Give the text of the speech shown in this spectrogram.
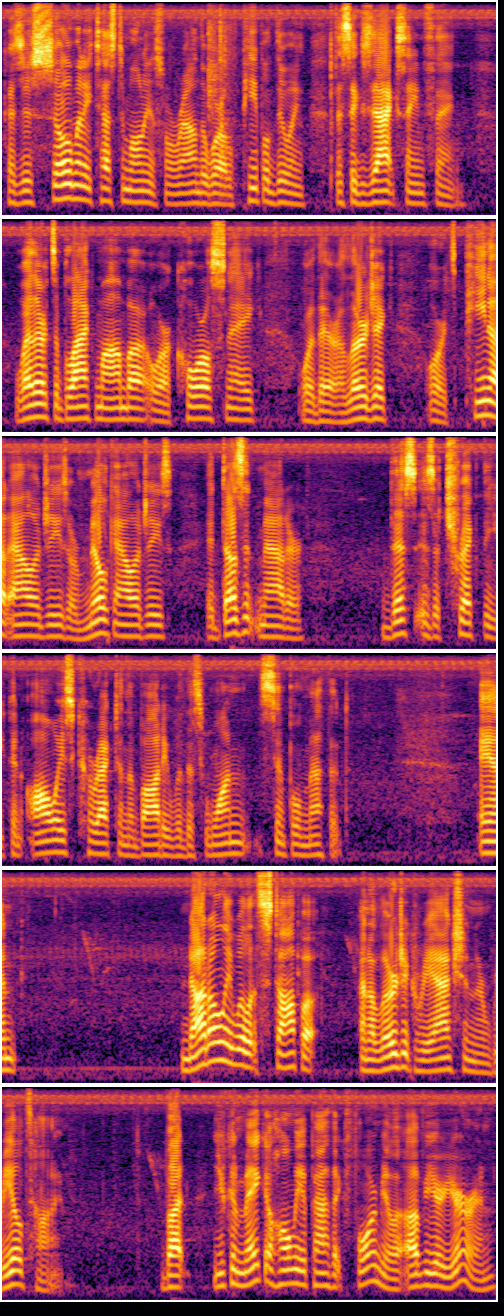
because there's so many testimonials from around the world of people doing this exact same thing. Whether it's a black mamba or a coral snake, or they're allergic, or it's peanut allergies or milk allergies, it doesn't matter. This is a trick that you can always correct in the body with this one simple method. And not only will it stop a, an allergic reaction in real time. But you can make a homeopathic formula of your urine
